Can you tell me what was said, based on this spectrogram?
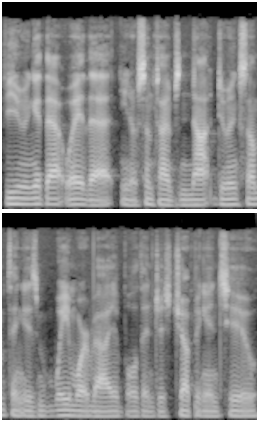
viewing it that way. That you know sometimes not doing something is way more valuable than just jumping into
